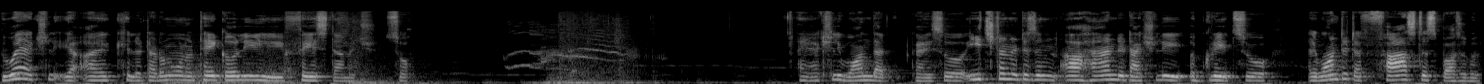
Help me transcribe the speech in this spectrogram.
Do I actually yeah I kill it. I don't want to take early face damage so. I actually want that guys. So each turn it is in our hand it actually upgrades. So I want it as fast as possible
